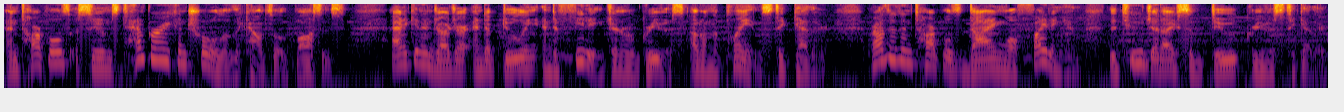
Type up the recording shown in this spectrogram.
and Tarpals assumes temporary control of the Council of Bosses. Anakin and Jar Jar end up dueling and defeating General Grievous out on the plains together. Rather than Tarpals dying while fighting him, the two Jedi subdue Grievous together,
